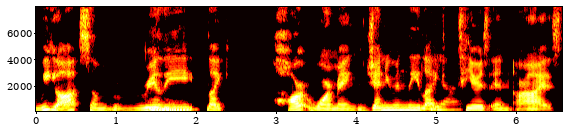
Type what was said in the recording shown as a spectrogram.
we got some really mm-hmm. like heartwarming, genuinely like Yeah. tears in our eyes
